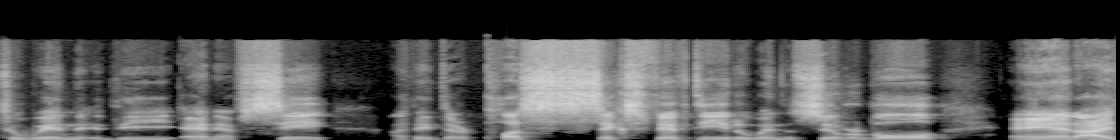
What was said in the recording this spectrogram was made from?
to win the NFC. I think they're plus 650 to win the Super Bowl. And I,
